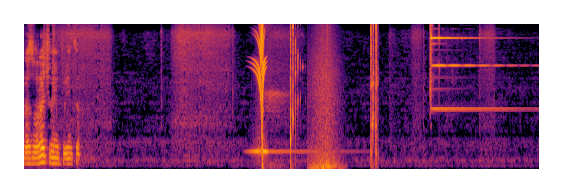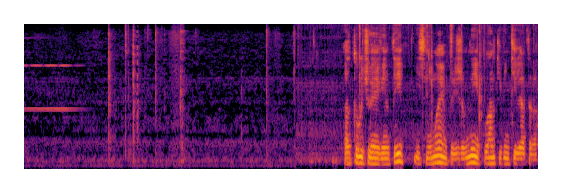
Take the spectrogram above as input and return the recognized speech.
Разворачиваем принтер. Откручиваем винты и снимаем прижимные планки вентилятора.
